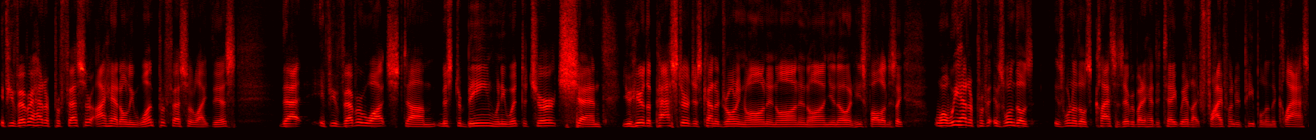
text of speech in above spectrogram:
if you've ever had a professor, I had only one professor like this, that if you've ever watched um, Mr. Bean when he went to church and you hear the pastor just kind of droning on and on and on, you know, and he's following. It's like, well, we had a, it was one of those, is one of those classes everybody had to take. We had like 500 people in the class.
